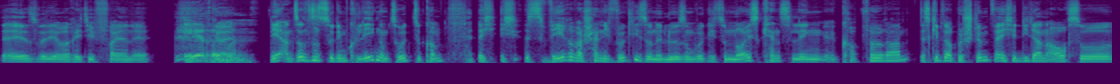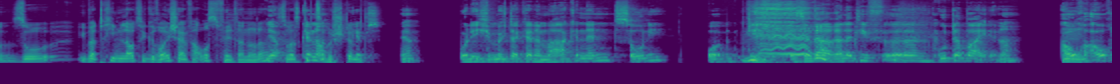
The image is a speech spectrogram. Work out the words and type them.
Ey, das würde ich aber richtig feiern, ey. Ehre. Mann. Nee, ansonsten zu dem Kollegen, um zurückzukommen. Ich, ich, es wäre wahrscheinlich wirklich so eine Lösung, wirklich so Noise-Canceling-Kopfhörer. Es gibt auch bestimmt welche, die dann auch so, so übertrieben laute Geräusche einfach ausfiltern, oder? Ja, Sowas gibt's genau. ja bestimmt. Gibt's, ja. Und ich möchte da keine Marke nennen, Sony. Oh, Die sind da relativ äh, gut dabei, ne? Auch, Mhm. auch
